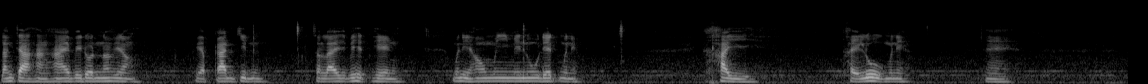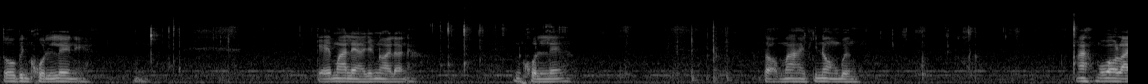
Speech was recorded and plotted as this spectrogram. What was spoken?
หลังจากห่างหายไปโดนนะพี่น้องเกี่ยวกับการกินสไลด์จะไปเห็ดเพลงมื่อนี้เขามีเมนูเด็ดมื่อนี้ไข่ ไข่ลูกมื่อนี้โตเป็นขนเลยเนี่ย มาแล้วจังหน่อยแล้วนะเป็นขนเลยต่อมาให้พี่น้องเบิงอะมาเอาอะไร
